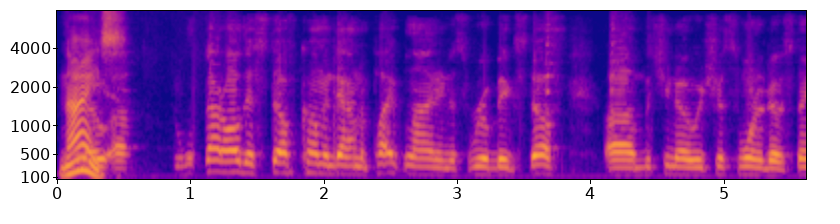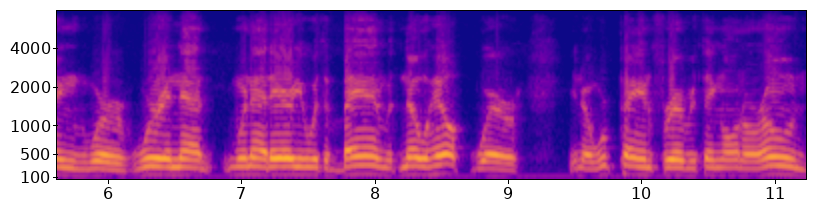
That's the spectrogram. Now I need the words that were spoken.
you know, nice. uh, we've got all this stuff coming down the pipeline and it's real big stuff. Um, but you know, it's just one of those things where we're in that we're in that area with a band with no help where you know we're paying for everything on our own,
